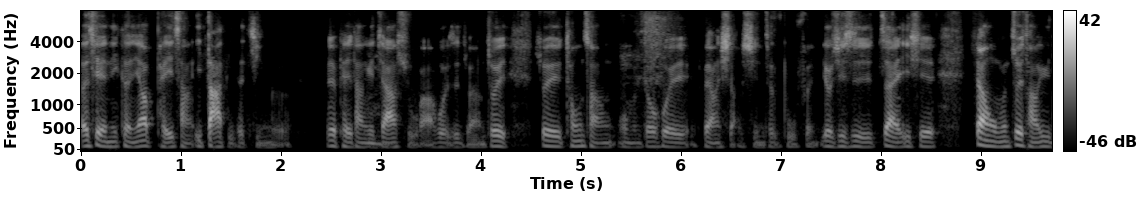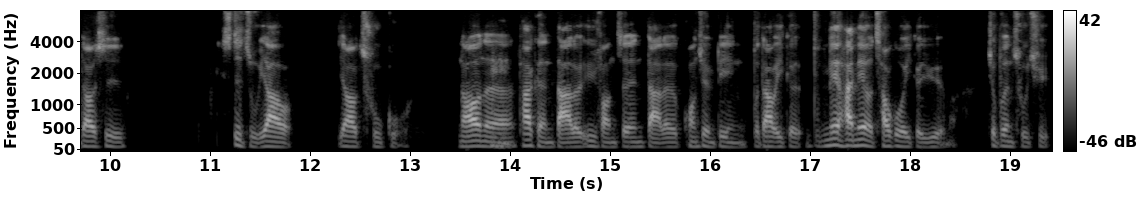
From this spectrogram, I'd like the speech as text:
而且你可能要赔偿一大笔的金额，因为赔偿给家属啊，或者是怎样，所以所以通常我们都会非常小心这个部分，尤其是在一些像我们最常遇到是事主要要出国，然后呢，他可能打了预防针，打了狂犬病不到一个没有还没有超过一个月嘛，就不能出去。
